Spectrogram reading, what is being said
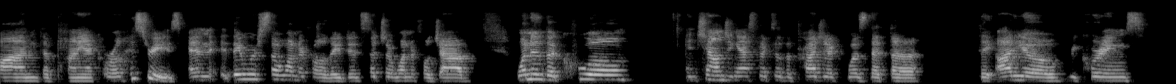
on the Pontiac oral histories. And they were so wonderful. They did such a wonderful job. One of the cool and challenging aspects of the project was that the the audio recordings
